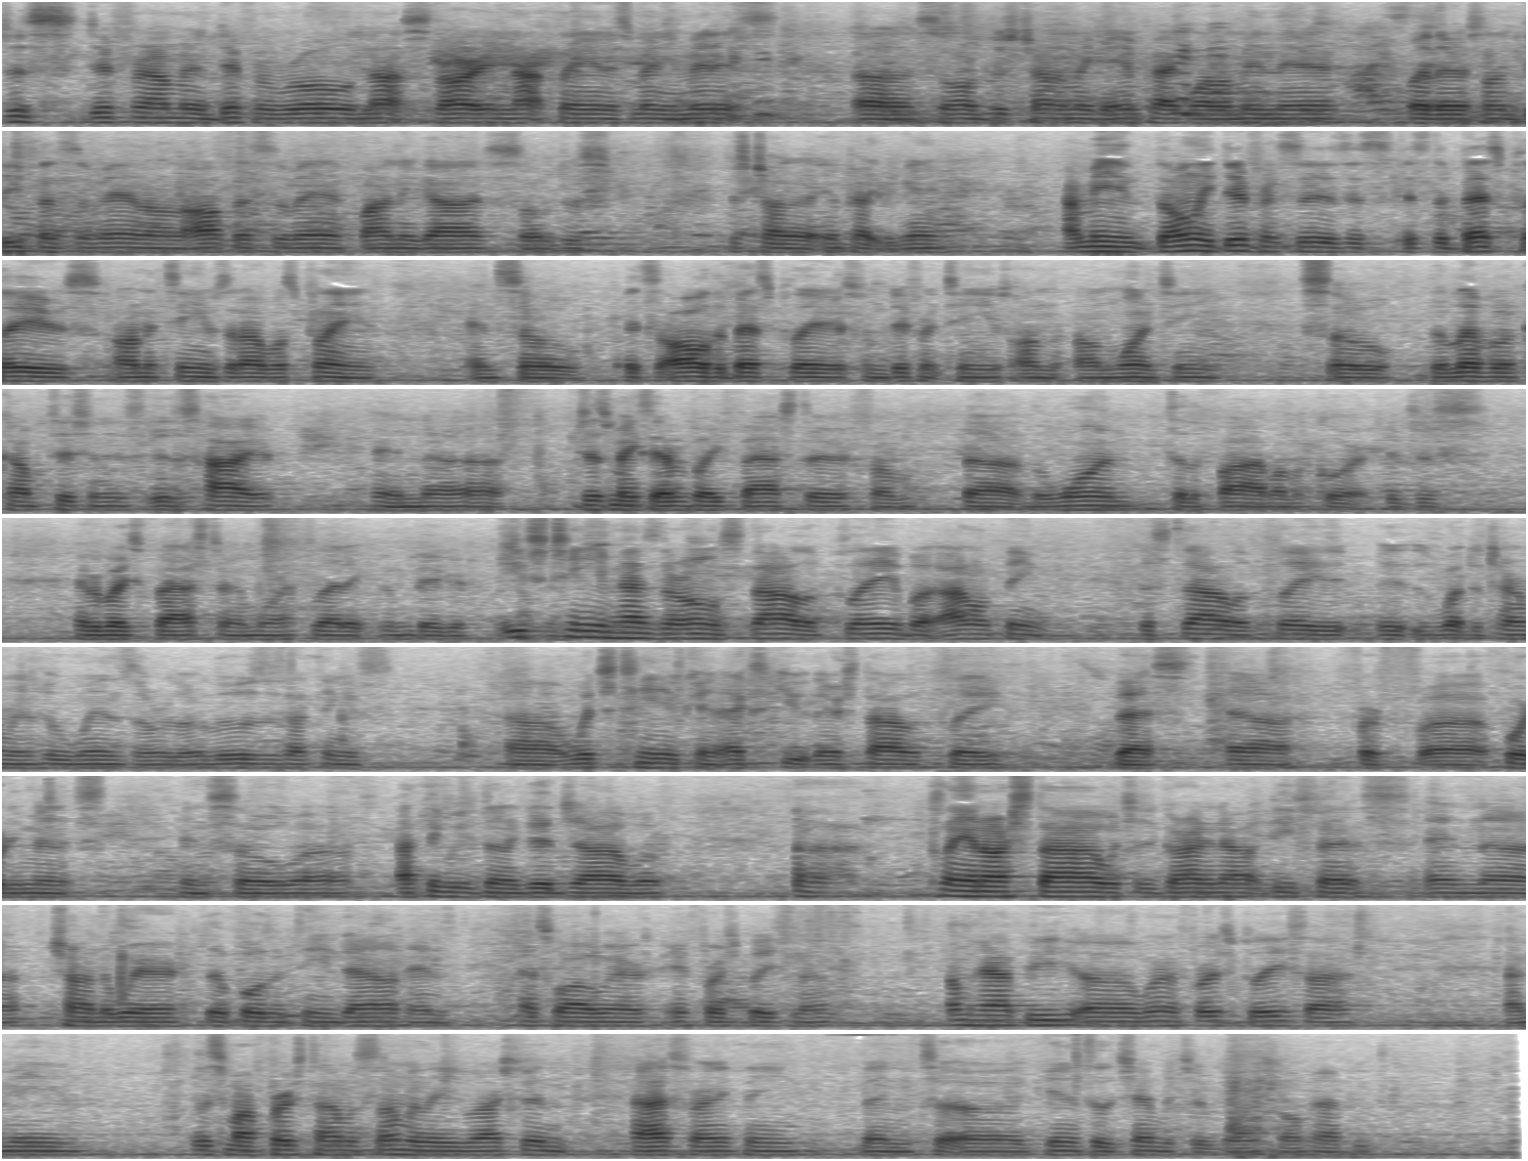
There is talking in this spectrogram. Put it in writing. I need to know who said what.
Speaker 1: Just different. I'm in a different role, not starting, not playing as many minutes. Uh, so I'm just trying to make an impact while I'm in there, whether it's on defensive end or on the offensive end, finding guys. So just just try to impact the game. I mean, the only difference is it's, it's the best players on the teams that I was playing, and so it's all the best players from different teams on on one team. So the level of competition is, is higher, and uh, just makes everybody faster from uh, the one to the five on the court. It just everybody's faster and more athletic and bigger. Each team has their own style of play, but I don't think the style of play is what determines who wins or, loses. I think it's uh, which team can execute their style of play best uh, for uh, 40 minutes. And so uh, I think we've done a good job of playing our style, which is grinding out defense and uh, trying to wear the opposing team down. And that's why we're in first place now. I'm happy we're in first place. I, I mean, this is my first time in Summer League where I couldn't ask for anything than to get into the championship game, so I'm happy.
